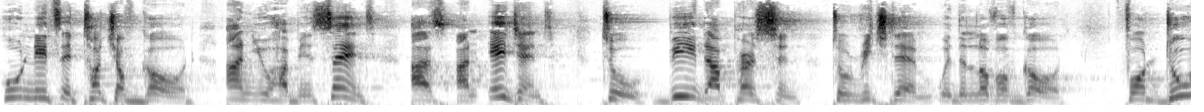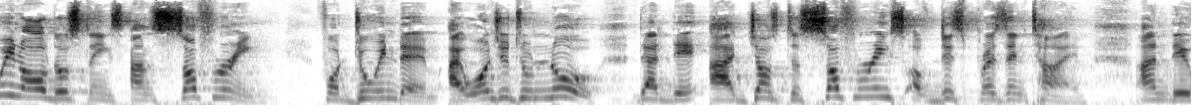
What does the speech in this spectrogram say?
who needs a touch of God, and you have been sent as an agent to be that person to reach them with the love of God. For doing all those things and suffering for doing them. I want you to know that they are just the sufferings of this present time, and they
